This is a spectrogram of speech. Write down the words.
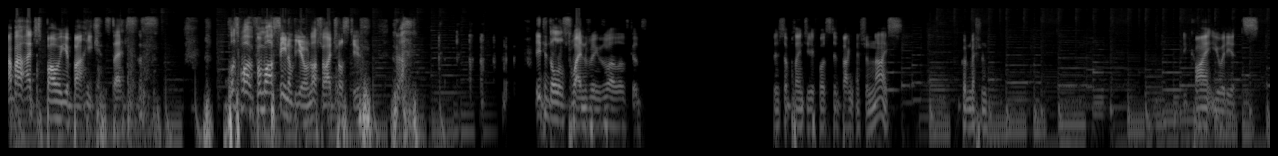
How about I just borrow your bike instead? Plus, what, from what I've seen of you, I'm not sure I trust you. he did a little sweating thing as well, that's good. There's a plenty of your footsteps bank mission. Nice. Good mission. Be quiet, you idiots. You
